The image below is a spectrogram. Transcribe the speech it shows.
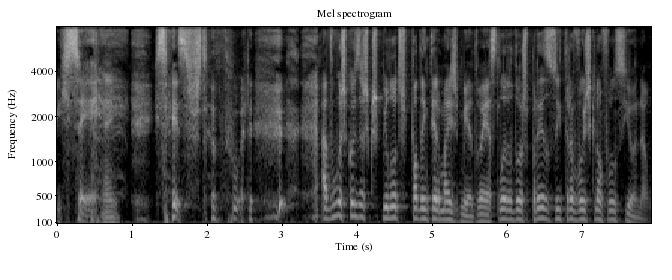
Isso é, É. isso é assustador. Há duas coisas que os pilotos podem ter mais medo: é aceleradores presos e travões que não funcionam.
